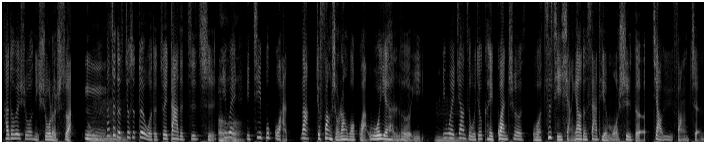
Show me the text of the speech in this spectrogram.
他都会说你说了算。嗯，那这个就是对我的最大的支持，嗯、因为你既不管，那就放手让我管，我也很乐意。嗯、因为这样子我就可以贯彻我自己想要的萨提尔模式的教育方针。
